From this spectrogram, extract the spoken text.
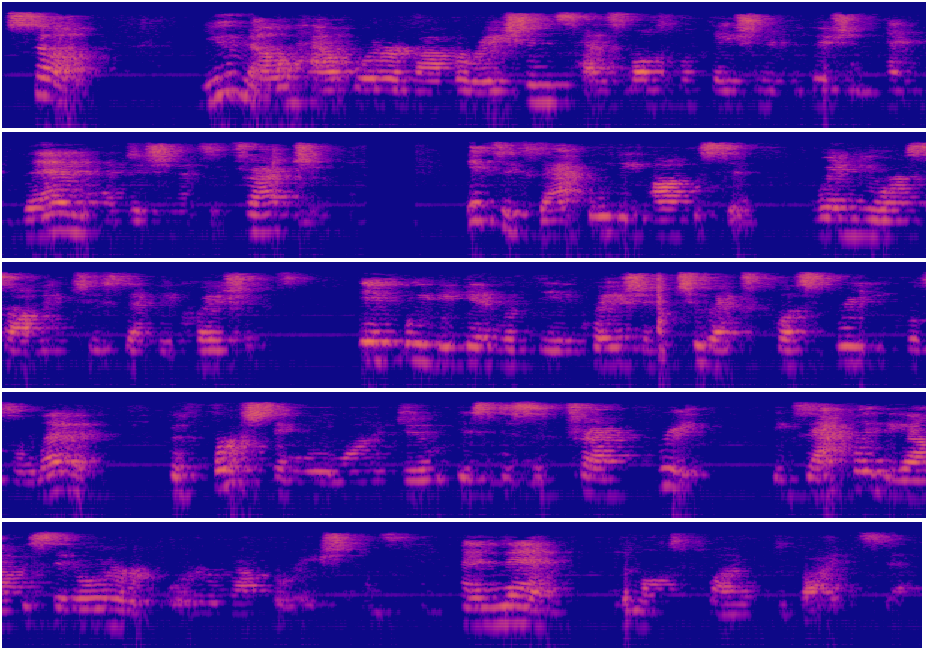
So, you know how order of operations has multiplication and division and then addition and subtraction. It's exactly the opposite when you are solving two-step equations if we begin with the equation 2x plus 3 equals 11, the first thing we want to do is to subtract 3, exactly the opposite order of order of operations, and then the multiply and divide step.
